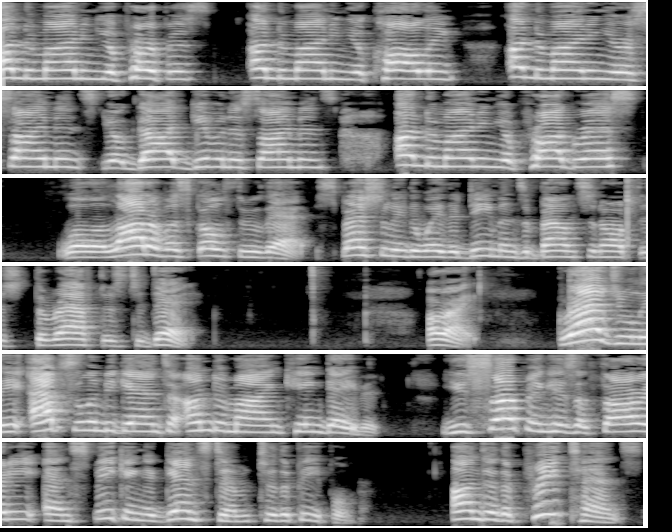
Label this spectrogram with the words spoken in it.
Undermining your purpose, undermining your calling, undermining your assignments, your God given assignments, undermining your progress. Well, a lot of us go through that, especially the way the demons are bouncing off the, the rafters today. All right. Gradually, Absalom began to undermine King David, usurping his authority and speaking against him to the people. Under the pretense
